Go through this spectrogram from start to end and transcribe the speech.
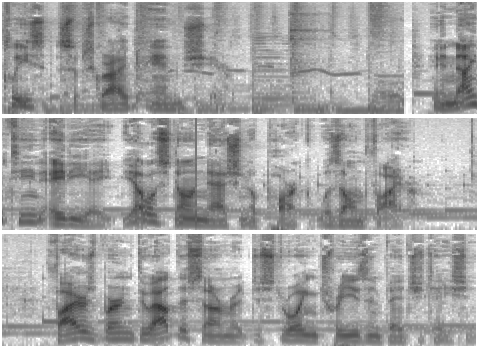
Please subscribe and share. In 1988, Yellowstone National Park was on fire. Fires burned throughout the summer, destroying trees and vegetation.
